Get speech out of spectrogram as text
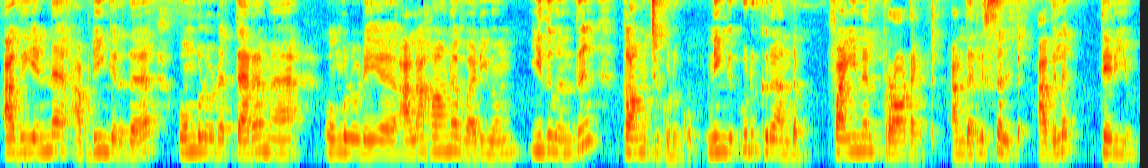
அது என்ன அப்படிங்கிறத உங்களோட திறமை உங்களுடைய அழகான வடிவம் இது வந்து காமிச்சு கொடுக்கும். நீங்கள் கொடுக்குற அந்த ஃபைனல் ப்ராடக்ட் அந்த ரிசல்ட் அதில் தெரியும்.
